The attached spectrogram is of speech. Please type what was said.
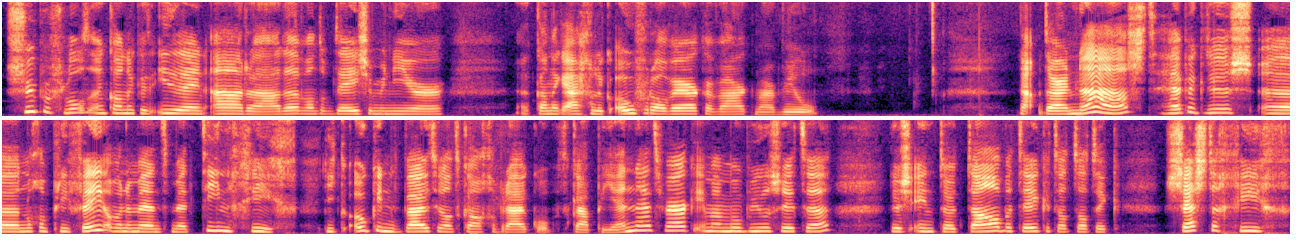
super vlot en kan ik het iedereen aanraden. Want op deze manier eh, kan ik eigenlijk overal werken waar ik maar wil. Nou, daarnaast heb ik dus uh, nog een privé-abonnement met 10 gig. Die ik ook in het buitenland kan gebruiken op het KPN-netwerk in mijn mobiel zitten. Dus in totaal betekent dat dat ik 60 gig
